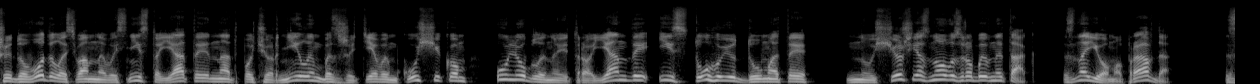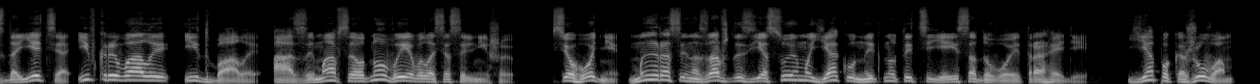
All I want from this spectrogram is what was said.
Чи доводилось вам навесні стояти над почорнілим безжиттєвим кущиком улюбленої троянди і з тугою думати ну що ж я знову зробив не так? Знайомо, правда? Здається, і вкривали, і дбали, а зима все одно виявилася сильнішою. Сьогодні ми раз і назавжди з'ясуємо, як уникнути цієї садової трагедії. Я покажу вам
